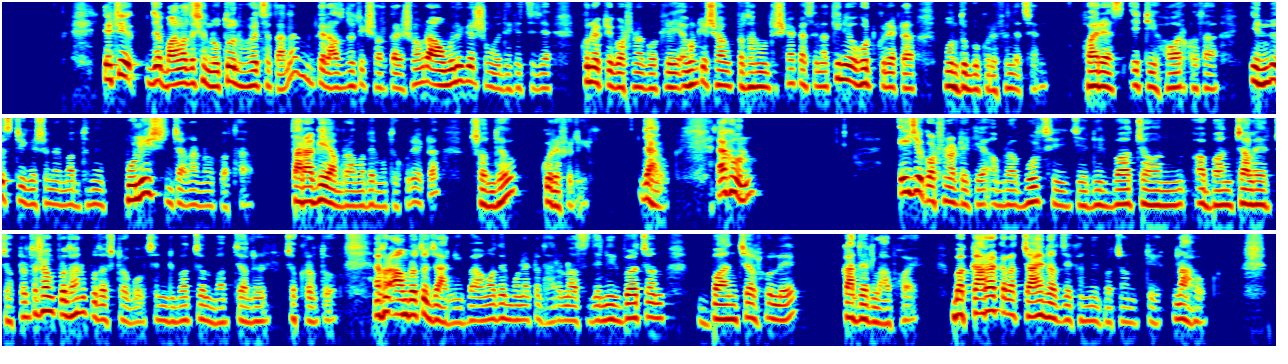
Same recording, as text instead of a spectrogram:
এটি যে বাংলাদেশে নতুন হয়েছে তা না রাজনৈতিক সরকারের সময়, আমরা আওয়ামী লীগের সময় দেখেছি যে কোনো একটি ঘটনা ঘটলে, এমনকি স্বয়ং প্রধানমন্ত্রী শেখ হাসিনা, তিনিও হুট করে একটা মন্তব্য করে ফেলেছেন। হোয়ারেস এটি হওয়ার কথা, ইনভেস্টিগেশনের মাধ্যমে পুলিশ জানানোর কথা, তার আগেই আমরা আমাদের মতো করে একটা সন্দেহ করে ফেলি। যাই হোক, এখন এই যে ঘটনাটিকে আমরা বলছি যে নির্বাচন বানচালের চক্রান্ত, স্বয়ং প্রধান উপদেষ্টাও বলছেন নির্বাচন বানচালের চক্রান্ত। এখন আমরা তো জানি বা আমাদের মনে একটা ধারণা আছে যে নির্বাচন বানচাল হলে কাদের লাভ হয় বা কারা কারা চায় না যে এখন নির্বাচনটি না হোক।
